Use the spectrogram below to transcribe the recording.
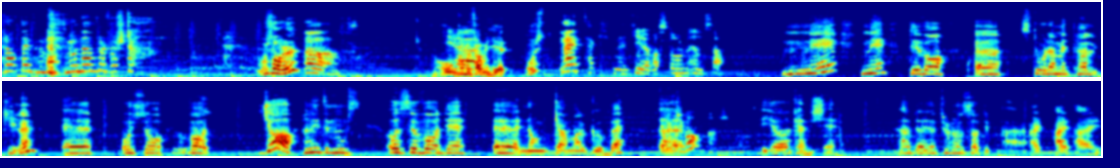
Prata inte med matmunnen för det första. Vad sa du? Ah. Och hon Kira- kommer fram och ger ost? Nej tack, nej. Kira, var Storm ensam? Nej, nej, det var eh, stora metallkillen. Eh, och så var... Ja, han heter Mos. Och så var det eh, någon gammal gubbe. Eh, Archibald? ja, kanske. Ja, det- jag tror de sa typ Ar- Ar- Ar-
